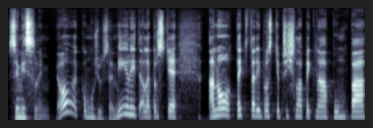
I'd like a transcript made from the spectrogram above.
si myslím. Jo, jako můžu se mýlit, ale prostě ano, teď tady prostě přišla pěkná pumpa,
